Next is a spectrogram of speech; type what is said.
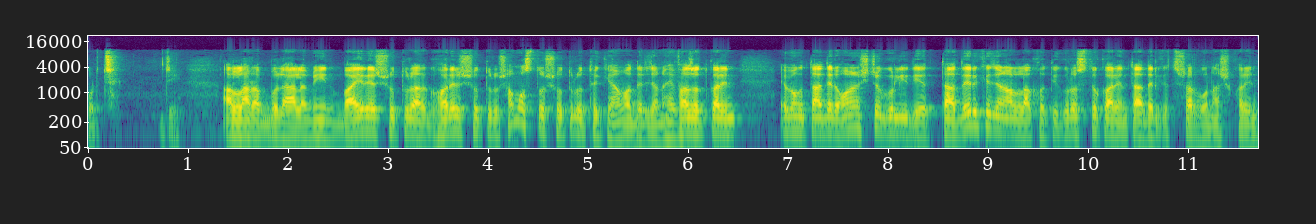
করছে। জি। আল্লাহ রাব্বুল আলমিন বাইরের শত্রু আর ঘরের শত্রু, সমস্ত শত্রু থেকে আমাদের যেন হেফাজত করেন এবং তাদের অনিষ্টগুলি দিয়ে তাদেরকে যেন আল্লাহ ক্ষতিগ্রস্ত করেন, তাদেরকে সর্বনাশ করেন।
